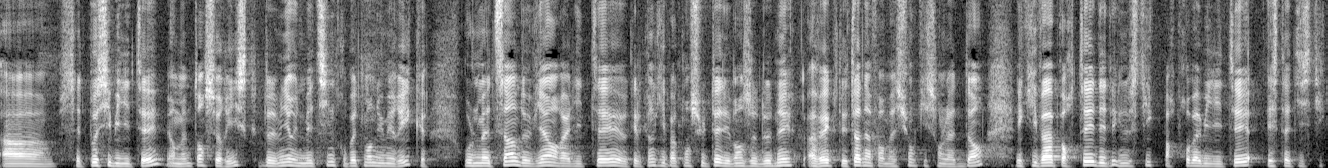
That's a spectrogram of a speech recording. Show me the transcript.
à cette possibilité et en même temps ce risque de devenir une médecine complètement numérique où le médecin devient en réalité quelqu'un qui va consulter des bases de données avec des tas d'informations qui sont là-dedans et qui va apporter des diagnostics par probabilité et statistiques.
